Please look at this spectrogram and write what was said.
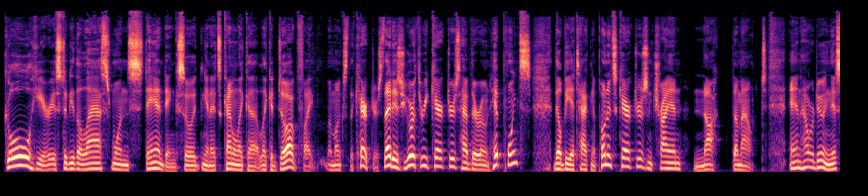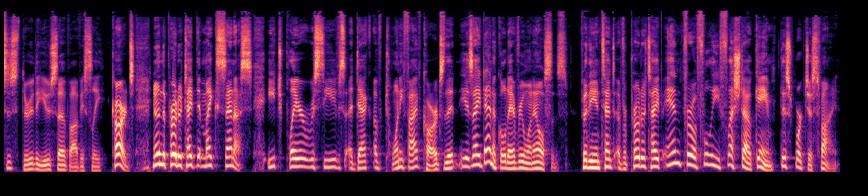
goal here is to be the last one standing, so you know it's kind of like a like a dogfight amongst the characters. That is, your three characters have their own hit points. They'll be attacking opponents' characters and try and knock them out. And how we're doing this is through the use of, obviously, cards. Now, in the prototype that Mike sent us, each player receives a deck of 25 cards that is identical to everyone else's. For the intent of a prototype and for a fully fleshed out game, this worked just fine.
